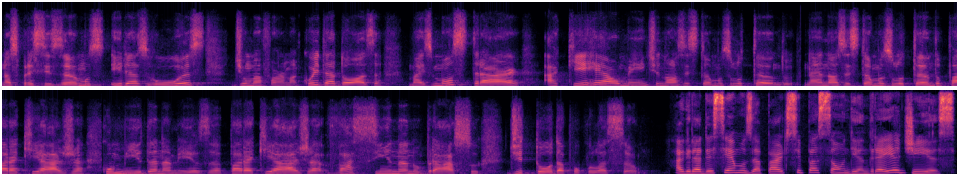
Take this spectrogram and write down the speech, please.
Nós precisamos ir às ruas de uma forma cuidadosa, mas mostrar a que realmente nós estamos lutando. Né? Nós estamos lutando para que haja comida na mesa, para que haja vacina no braço de toda a população. Agradecemos a participação de Andréia Dias,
